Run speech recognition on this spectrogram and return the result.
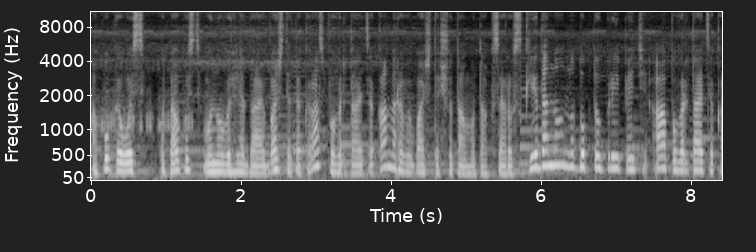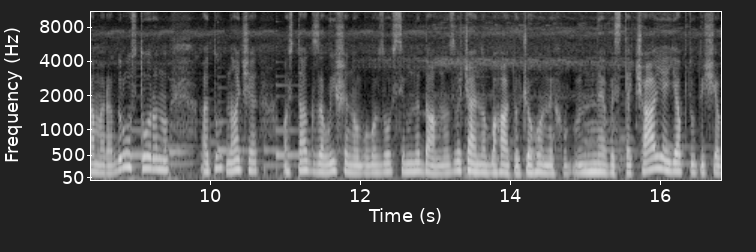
А поки ось отак ось воно виглядає. Бачите, так раз повертається камера, ви бачите, що там отак все розкидано, ну тобто прип'ять, а повертається камера в другу сторону, а тут, наче ось так залишено було зовсім недавно. Звичайно, багато чого не вистачає. Я б тут іще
